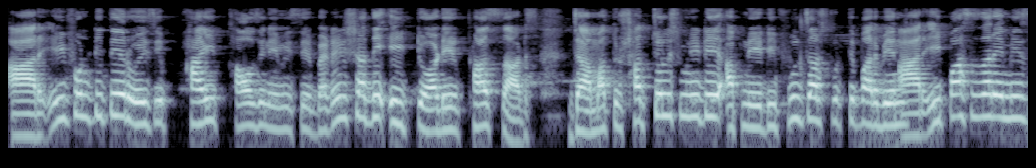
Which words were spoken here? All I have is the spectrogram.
আর এই ফোনটিতে রয়েছে ফাইভ থাউজেন্ড এমএসের ব্যাটারির সাথে এই টডের ফাস্ট চার্জ যা মাত্র সাতচল্লিশ মিনিটে আপনি এটি ফুল চার্জ করতে পারবেন। আর এই পাঁচ হাজার এমএস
